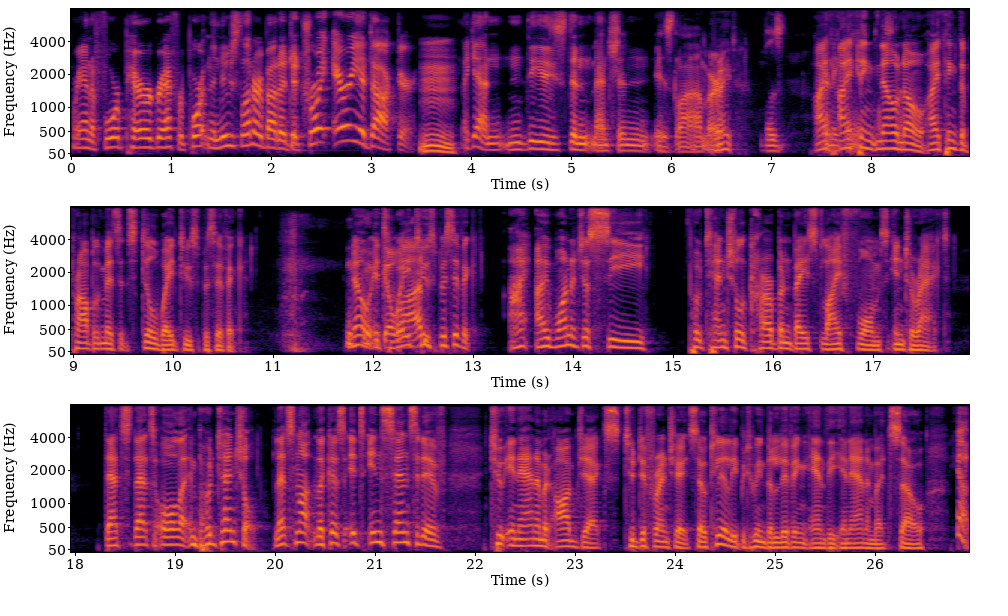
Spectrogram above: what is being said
ran a four paragraph report in the newsletter about a Detroit area doctor. Hmm. Again, these didn't mention Islam or Right. I, I think no, no. I think the problem is it's still way too specific. No, it's way on. too specific. I, I want to just see potential carbon-based life forms interact. That's that's all. I, and potential. Let's not because it's insensitive to inanimate objects to differentiate so clearly between the living and the inanimate. So yeah,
